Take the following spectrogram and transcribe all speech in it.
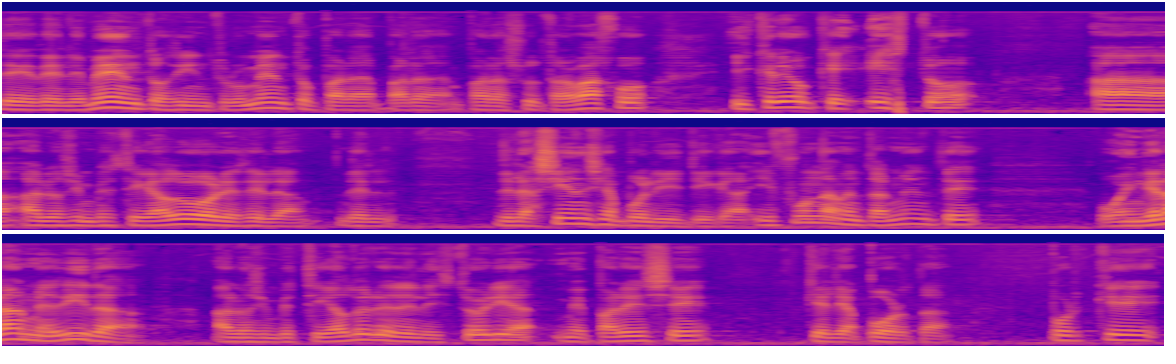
elementos, de instrumentos para, su trabajo y creo que esto a, los investigadores de la, de la ciencia política y fundamentalmente o en gran medida a los investigadores de la historia me parece que le aporta. Porque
